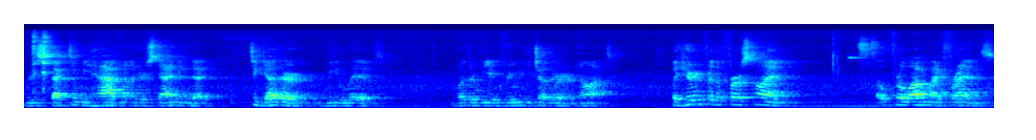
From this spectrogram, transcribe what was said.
respect, and we have an understanding that together we live, whether we agree with each other or not. But hearing for the first time, uh, for a lot of my friends,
